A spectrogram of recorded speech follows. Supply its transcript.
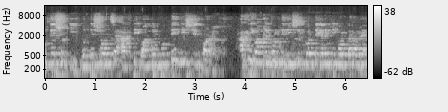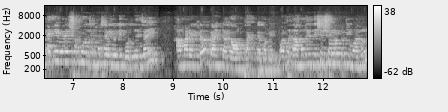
উদ্দেশ্য কি? উদ্দেশ্য হচ্ছে আর্থিক অন্তর্ভুক্তি নিশ্চিত করা। আর্থিক অন্তর্ভুক্তি নিশ্চিত করতে গেলে কি করতে হবে? একেবারে সহজ ভাষায় যদি বলতে চাই আমার একটা ব্যাংক অ্যাকাউন্ট থাকতে হবে। অর্থাৎ আমাদের দেশে ষোলো কোটি মানুষ,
